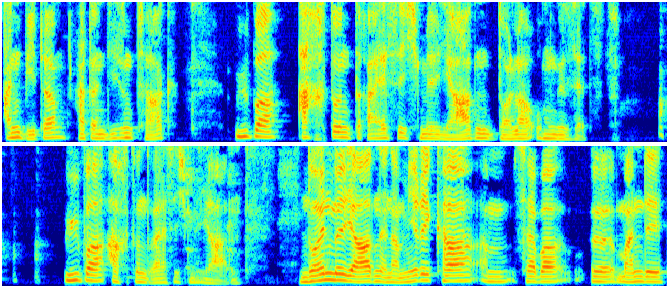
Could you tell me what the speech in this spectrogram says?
Anbieter hat an diesem Tag über 38 Milliarden Dollar umgesetzt. über 38 Milliarden. 9 Milliarden in Amerika am Cyber äh, Monday,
